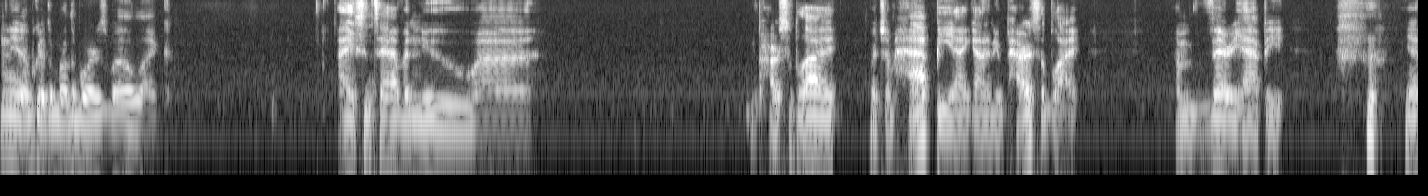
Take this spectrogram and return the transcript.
I need to upgrade the motherboard as well. Like I since I have a new uh, power supply, which I'm happy I got a new power supply. I'm very happy. yeah,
